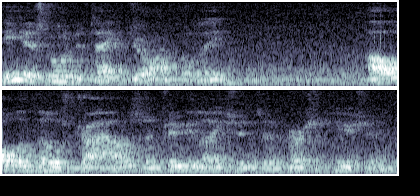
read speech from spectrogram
he is going to take joyfully all of those trials and tribulations and persecutions.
